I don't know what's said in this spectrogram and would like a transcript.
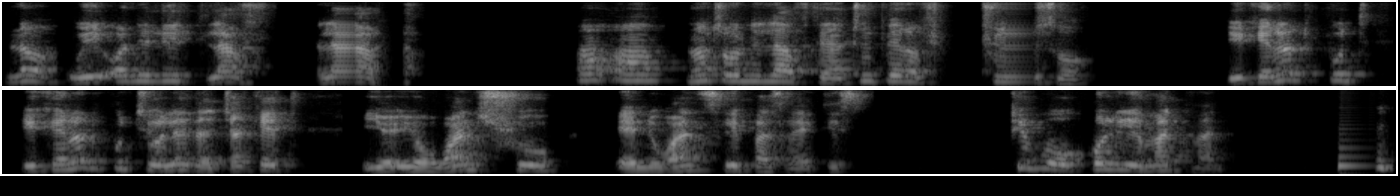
No, we only need love. Love. Uh-uh, not only love. There are two pair of shoes. So you cannot put you cannot put your leather jacket, your, your one shoe and one slippers like this. People will call you a madman.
